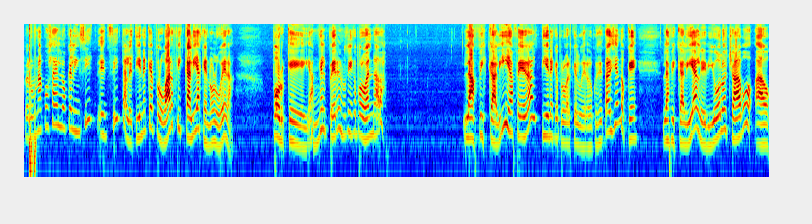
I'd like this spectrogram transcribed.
Pero una cosa es lo que él insiste, insista, le tiene que probar fiscalía que no lo era porque Ángel Pérez no tiene que probar nada. La Fiscalía Federal tiene que probar que lo era. Lo que se está diciendo es que la Fiscalía le dio a los chavos a,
